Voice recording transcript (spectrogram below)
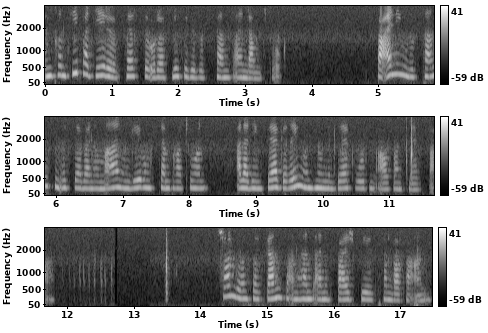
Im Prinzip hat jede feste oder flüssige Substanz einen Dampfdruck. Bei einigen Substanzen ist er bei normalen Umgebungstemperaturen allerdings sehr gering und nur mit sehr großem Aufwand messbar. Schauen wir uns das Ganze anhand eines Beispiels von Wasser an.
